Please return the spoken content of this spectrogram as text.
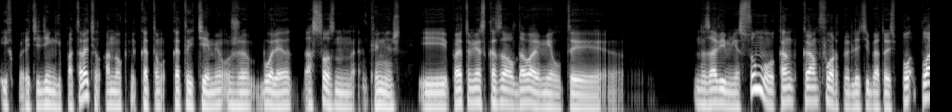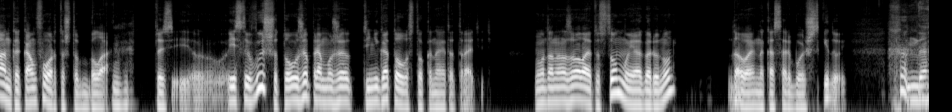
их, эти деньги потратил, оно к, к, этому, к этой теме уже более осознанное. Конечно. И поэтому я сказал, давай, Мил, ты э, назови мне сумму ком- комфортную для тебя, то есть пл- планка комфорта, чтобы была. Угу. То есть э, если выше, то уже прям уже ты не готова столько на это тратить. Ну, вот она назвала эту сумму, я говорю, ну, давай на косарь больше скидывай. Да.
